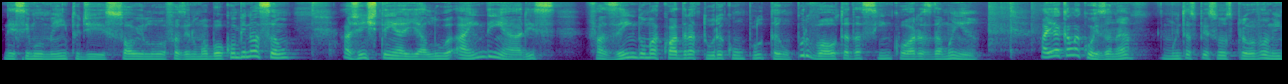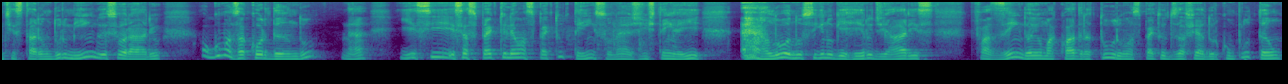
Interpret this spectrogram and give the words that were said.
nesse momento de Sol e Lua fazendo uma boa combinação, a gente tem aí a Lua ainda em Ares, fazendo uma quadratura com Plutão, por volta das 5 horas da manhã. Aí é aquela coisa, né? Muitas pessoas provavelmente estarão dormindo esse horário, algumas acordando né? E esse, esse aspecto ele é um aspecto tenso. Né? A gente tem aí a Lua no signo guerreiro de Ares, fazendo aí uma quadratura, um aspecto desafiador com Plutão,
